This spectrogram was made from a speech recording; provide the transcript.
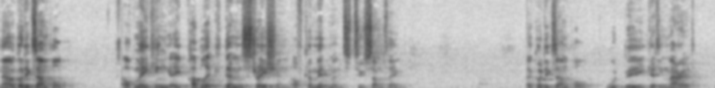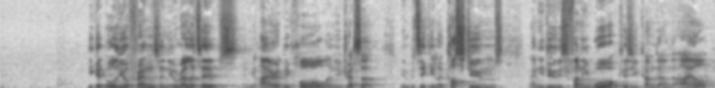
Now, a good example of making a public demonstration of commitment to something. A good example would be getting married. You get all your friends and your relatives and you hire a big hall and you dress up in particular costumes and you do this funny walk as you come down the aisle.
